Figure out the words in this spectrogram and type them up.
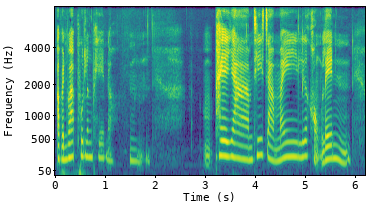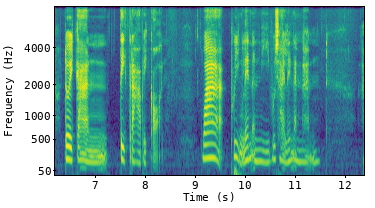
เอาเป็นว่าพูดเรื่องเพศเนาะอืม พยายามที่จะไม่เลือกของเล่น โดยการตีตราไปก่อน ว่าผู้หญิงเล่นอันนี้ผู้ชายเล่นอันนั้นอ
